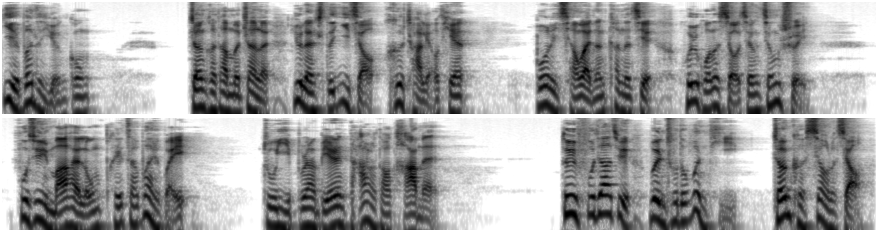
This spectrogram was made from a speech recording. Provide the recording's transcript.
夜班的员工。张克他们站了阅览室的一角喝茶聊天，玻璃墙外能看得见辉煌的小江江水。父亲与马海龙陪在外围。注意不让别人打扰到他们。对傅家俊问出的问题，张可笑了笑，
